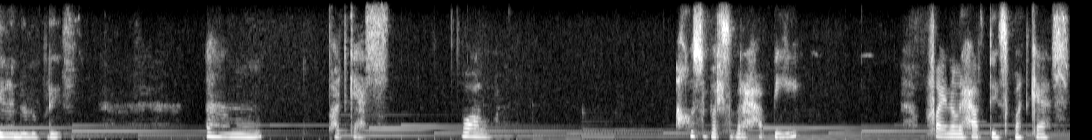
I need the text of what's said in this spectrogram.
jangan dulu please um, podcast. Wow, aku super super happy. Finally have this podcast.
